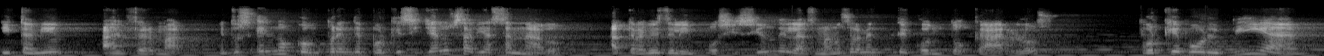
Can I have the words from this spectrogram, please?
y también a enfermar. Entonces él no comprende por qué si ya los había sanado a través de la imposición de las manos, solamente con tocarlos, ¿por qué volvían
